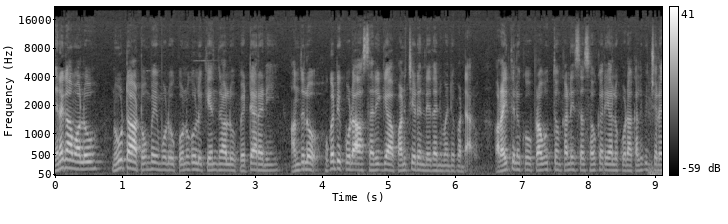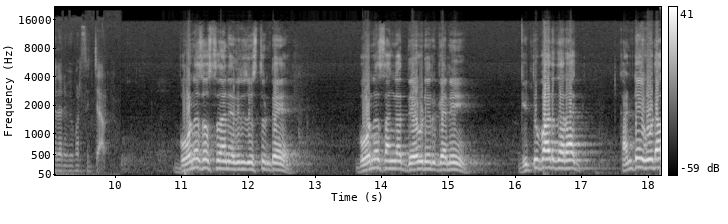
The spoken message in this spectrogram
జనగామలో నూట తొంభై మూడు కొనుగోలు కేంద్రాలు పెట్టారని అందులో ఒకటి కూడా సరిగ్గా పనిచేయడం లేదని మండిపడ్డారు. రైతులకు ప్రభుత్వం కనీస సౌకర్యాలు కూడా కల్పించలేదని విమర్శించారు. బోనస్ వస్తుందని ఎదురు చూస్తుంటే బోనస్ సంగతి దేవుడు కానీ గిట్టుబాటు ధర కంటే కూడా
